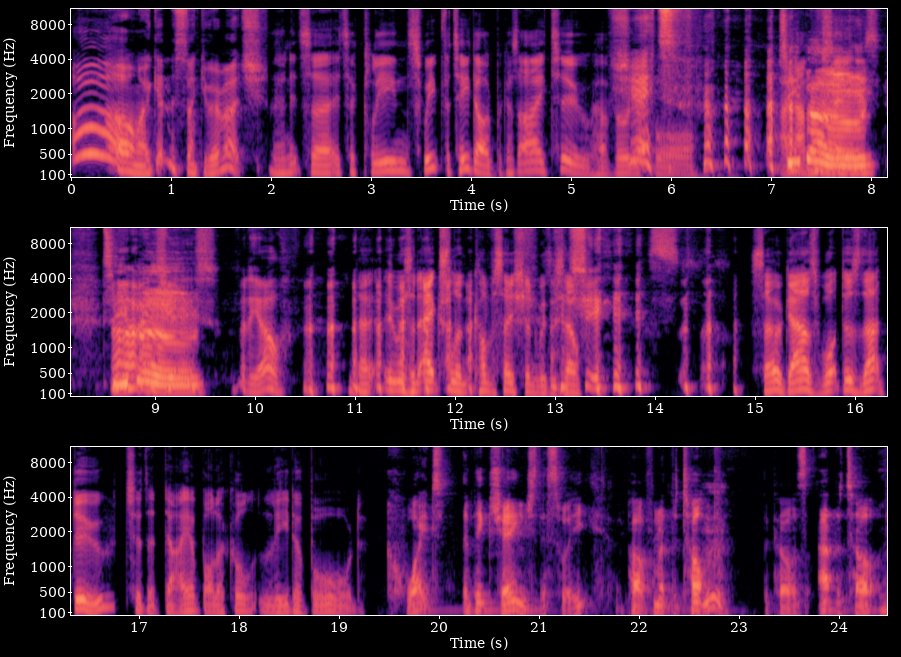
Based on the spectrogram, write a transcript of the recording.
Oh my goodness! Thank you very much. And it's a, it's a clean sweep for T Dog because I too have voted Shit. for T Bone. Hussein. T Oh, Bone. Jeez. Bloody hell. No, it was an excellent conversation with yourself. Cheers. So, Gaz, what does that do to the diabolical leaderboard? Quite a big change this week, apart from at the top. Mm. Because at the top,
